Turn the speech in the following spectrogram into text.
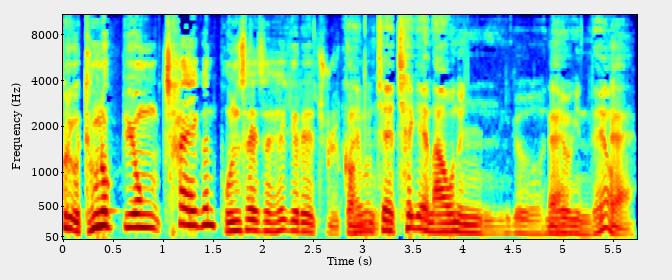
그리고 등록 비용 차액은 본사에서 해결해 줄 그러면 겁니다. 제 책에 나오는 그 네. 내용인데요. 네.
